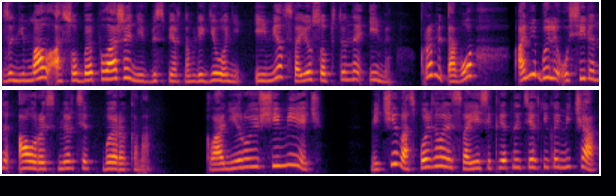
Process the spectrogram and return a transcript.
занимал особое положение в Бессмертном легионе и имел свое собственное имя. Кроме того, они были усилены аурой смерти Беракона. Клонирующий меч. Мечи воспользовались своей секретной техникой меча.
